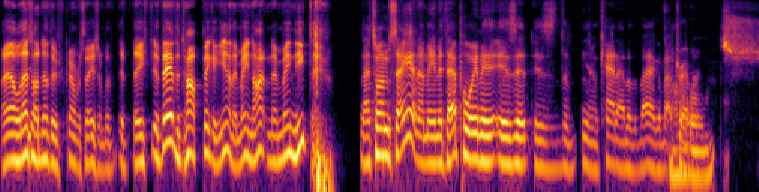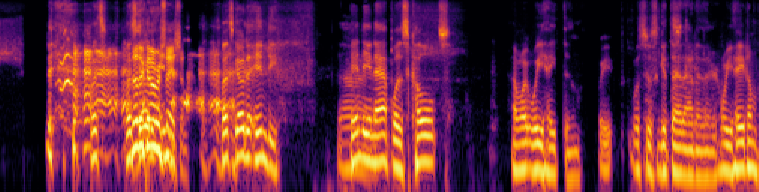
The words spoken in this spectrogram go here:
well that's another conversation. But if they if they have the top pick again, they may not. And they may need to. That's what I'm saying. I mean, at that point, is it is the you know cat out of the bag about oh, Trevor? Oh, shh. let's Another go to- conversation. Let's go to Indy, All right. Indianapolis Colts. And we, we hate them. We let's just get that out of stand there. We hate them.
